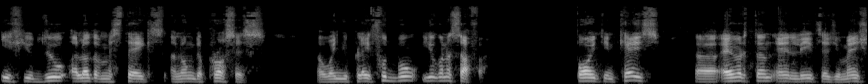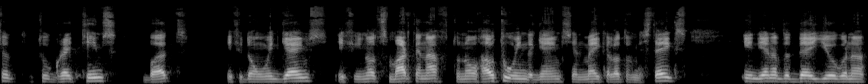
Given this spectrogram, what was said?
if you do a lot of mistakes along the process uh, when you play football, you're going to suffer. Point in case, uh, Everton and Leeds, as you mentioned, two great teams. But if you don't win games, if you're not smart enough to know how to win the games and make a lot of mistakes, in the end of the day, you're gonna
